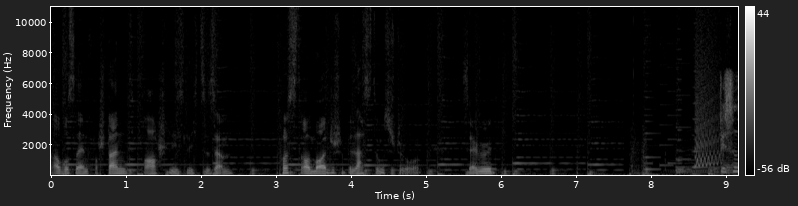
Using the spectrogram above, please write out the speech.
aber sein Verstand brach schließlich zusammen. Posttraumatische Belastungsstörung. Sehr gut. Bisschen.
